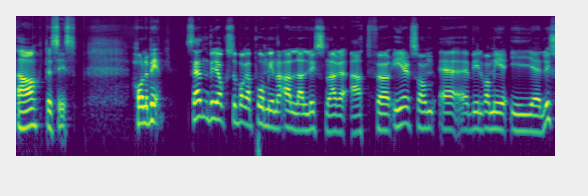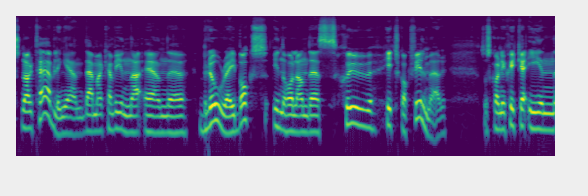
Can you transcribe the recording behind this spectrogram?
Ja, precis. Håller med. Sen vill jag också bara påminna alla lyssnare att för er som eh, vill vara med i eh, lyssnartävlingen där man kan vinna en eh, Blu-ray-box innehållandes sju Hitchcock-filmer så ska ni skicka in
